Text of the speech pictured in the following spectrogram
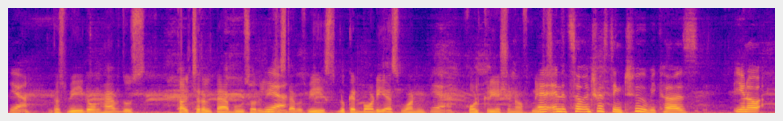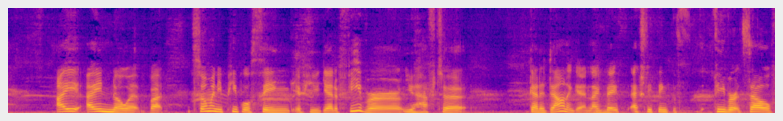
Yeah. Because we don't have those cultural taboos or religious Yeah. taboos. We look at body as one Yeah. whole creation of nature. And, and it's so interesting too because, you know, I I know it, but so many people think if you get a fever, you have to get it down again. Like mm-hmm. they actually think the fever itself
